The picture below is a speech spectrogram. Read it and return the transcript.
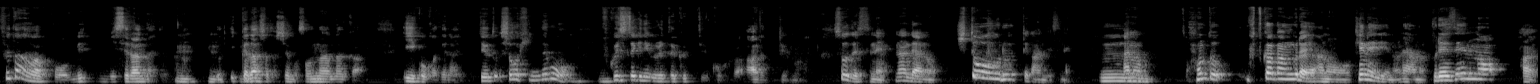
普段はこう見見せられないというか、一回出したとしても、そんななんか、いい効果出ないっていうと商品でも、副次的に売れていくっていう効果があるっていうのは。そうですね。なんで、あの、人を売るって感じですね。うんあの、本当2日間ぐらい、あの、ケネディのね、あの、プレゼンのはい。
